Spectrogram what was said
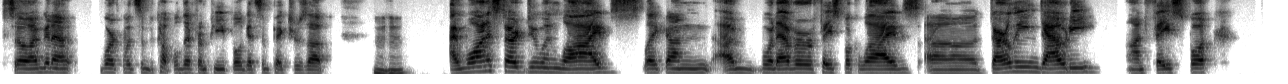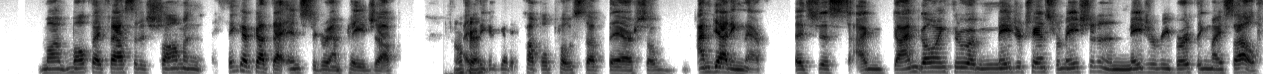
So I'm gonna work with some couple different people, get some pictures up. Mm-hmm. I want to start doing lives like on, on whatever Facebook lives. Uh, Darlene Doughty on Facebook, multifaceted shaman. I think I've got that Instagram page up. Okay. I think I've got a couple posts up there. So I'm getting there. It's just I'm I'm going through a major transformation and major rebirthing myself.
